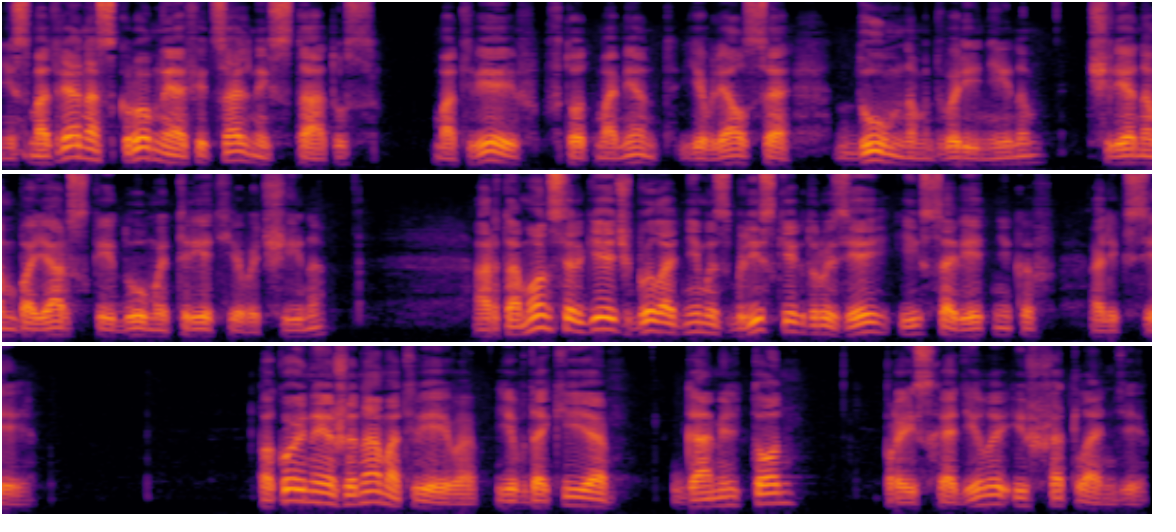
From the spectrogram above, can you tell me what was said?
Несмотря на скромный официальный статус, Матвеев в тот момент являлся думным дворянином, членом Боярской думы третьего чина. Артамон Сергеевич был одним из близких друзей и советников Алексея. Покойная жена Матвеева, Евдокия Гамильтон, происходила из Шотландии.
